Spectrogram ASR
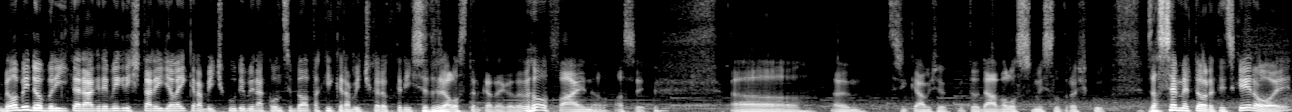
Bylo by dobrý teda, kdyby, když tady dělají krabičku, kdyby na konci byla taky krabička, do které se to dalo strkat, jako to bylo fajn, no, asi. Uh, nevím, říkám, že by to dávalo smysl trošku. Zase meteoretický roj.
